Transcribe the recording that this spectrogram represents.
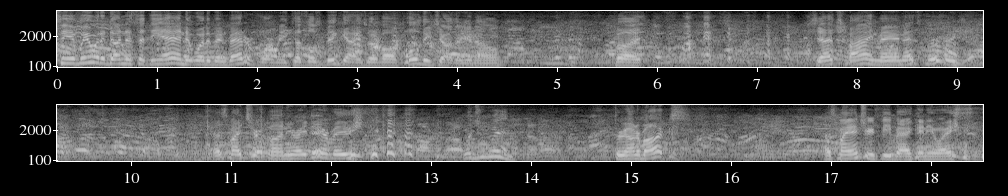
see, if we would have done this at the end, it would have been better for me because those big guys would have all pulled each other, you know. But that's fine, man. That's perfect. That's my trip money right there, baby. What'd you win? 300 bucks. That's my entry fee back, anyways.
